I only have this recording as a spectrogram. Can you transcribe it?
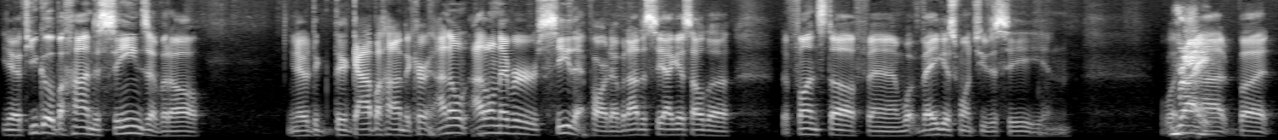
you know, if you go behind the scenes of it all, you know, the, the guy behind the curtain. I don't, I don't ever see that part of it. I just see, I guess, all the the fun stuff and what Vegas wants you to see and whatnot. Right. But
